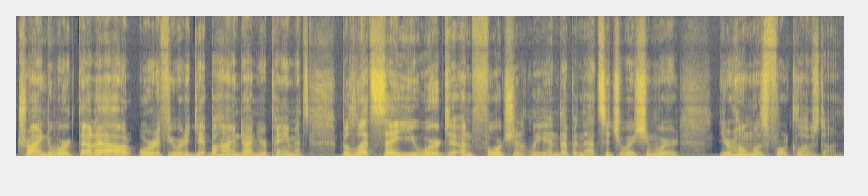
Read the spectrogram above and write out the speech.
trying to work that out or if you were to get behind on your payments. But let's say you were to unfortunately end up in that situation where your home was foreclosed on.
